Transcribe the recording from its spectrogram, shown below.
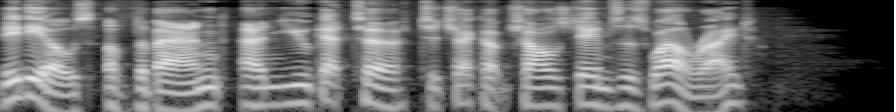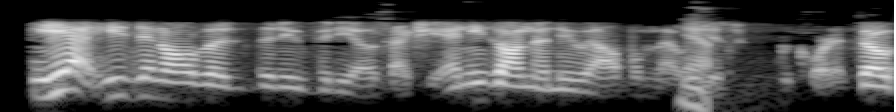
videos of the band, and you get to to check out Charles James as well, right? Yeah, he's in all the the new videos actually, and he's on the new album that we yeah. just recorded. So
